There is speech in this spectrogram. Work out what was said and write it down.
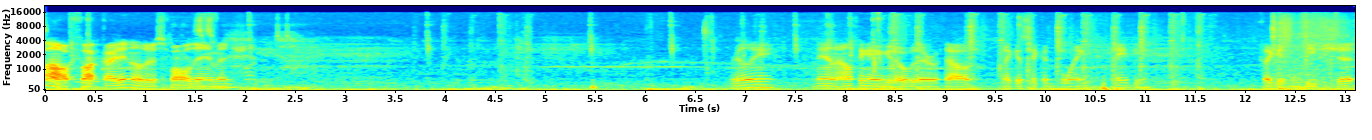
Oh, fuck. I didn't know there's fall damage. Really? Man, I don't think I can get over there without... I guess I could blink, maybe? If I get in deep shit.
